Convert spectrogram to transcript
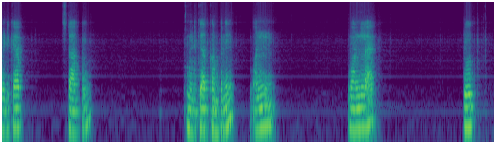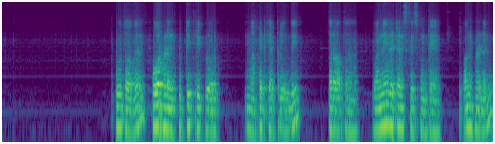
mid cap stock. Mid cap company one one lakh two two thousand four hundred and fifty three crore market capital ఉంది. తర్వాత వన్ ఇయర్ రిటర్న్స్ తీసుకుంటే one hundred and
